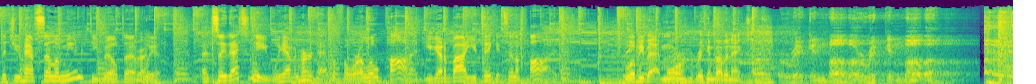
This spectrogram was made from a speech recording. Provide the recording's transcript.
that you have some immunity built up Right. with. And see, that's new. We haven't heard that before. A little pod. You got to buy your tickets in a pod. We'll be back more Rick and Bubba next. Rick and Bubba, Rick and Bubba.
